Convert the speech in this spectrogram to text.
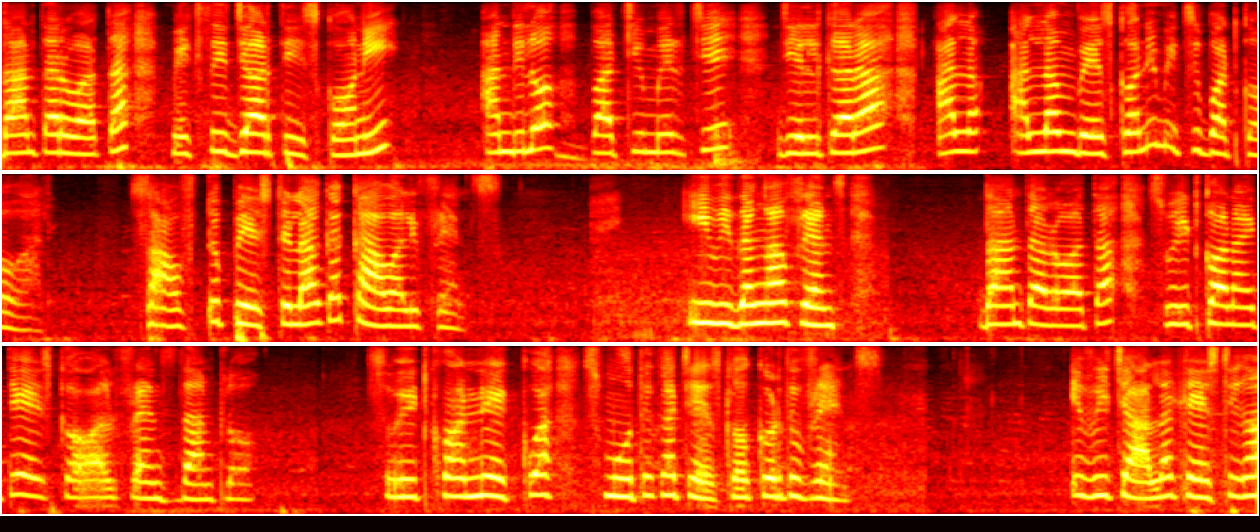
దాని తర్వాత మిక్సీ జార్ తీసుకొని అందులో పచ్చిమిర్చి జీలకర్ర అల్లం అల్లం వేసుకొని మిక్సీ పట్టుకోవాలి. సాఫ్ట్ పేస్ట్ లాగా కావాలి ఫ్రెండ్స్. ఈ విధంగా ఫ్రెండ్స్ దాని తర్వాత స్వీట్ కార్న్ అయితే వేసుకోవాలి ఫ్రెండ్స్ దాంట్లో. స్వీట్ కార్న్ని ఎక్కువ స్మూత్గా చేసుకోకూడదు ఫ్రెండ్స్. ఇవి చాలా టేస్టీగా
